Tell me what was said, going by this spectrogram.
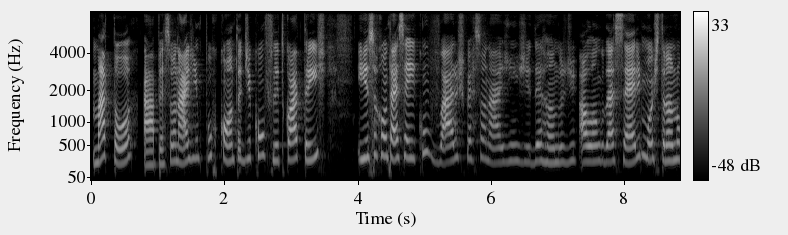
matou a personagem por conta de conflito com a atriz. E isso acontece aí com vários personagens de The Hundred ao longo da série, mostrando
